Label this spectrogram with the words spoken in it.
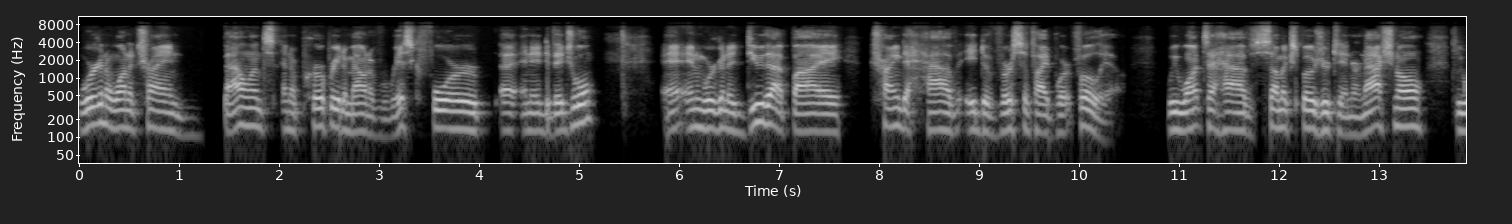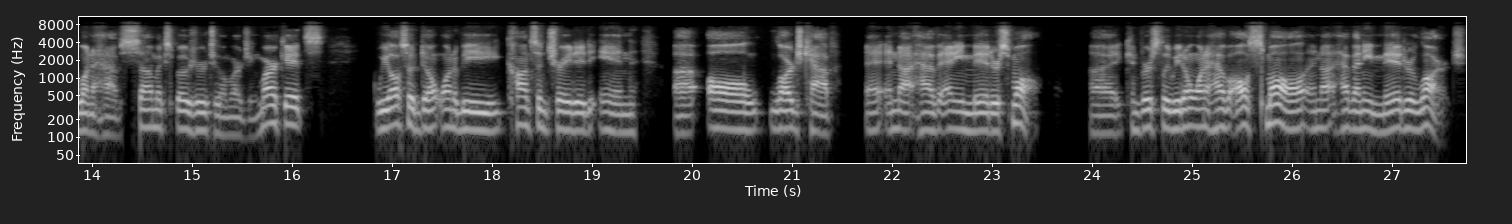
We're going to want to try and balance an appropriate amount of risk for uh, an individual and, we're going to do that by trying to have a diversified portfolio we want to have some exposure to international. We want to have some exposure to emerging markets. We also don't want to be concentrated in uh, all large cap and, not have any mid or small. Uh, conversely, we don't want to have all small and not have any mid or large.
